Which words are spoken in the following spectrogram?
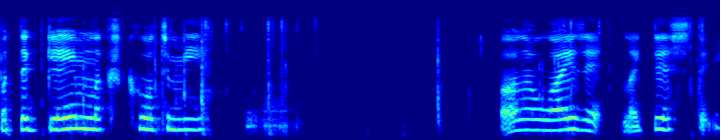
but the game looks cool to me. Although why is it like this thing?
